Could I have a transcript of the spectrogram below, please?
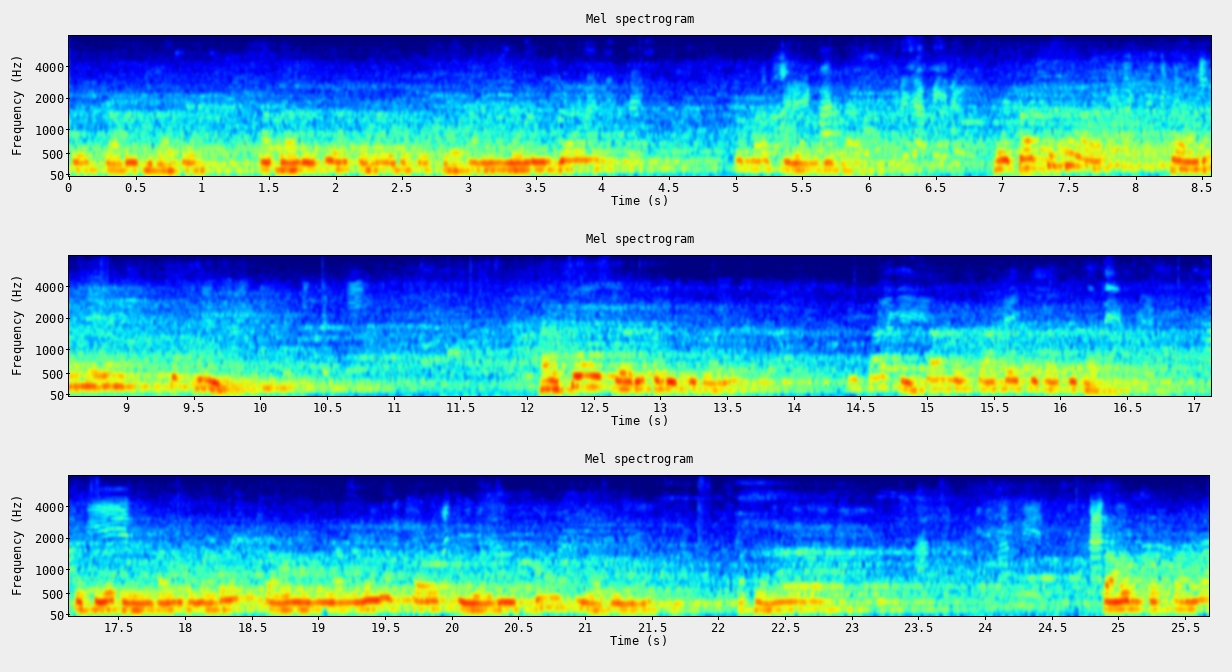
sekali dipakai padahal itu adalah untuk kegiatan menunjang kemajuan kita. Hebat semua dari segi hasil dari pendidikan kita bisa mencapai cita-cita. Sesuai dengan tahun kemarin tahun yang lulus tahun 2020 adalah tahun pertama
